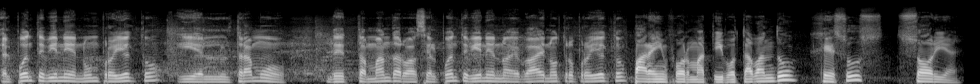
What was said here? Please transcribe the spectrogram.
el puente viene en un proyecto y el tramo de Tamándaro hacia el puente viene, va en otro proyecto. Para Informativo Tabandú, Jesús Soria.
